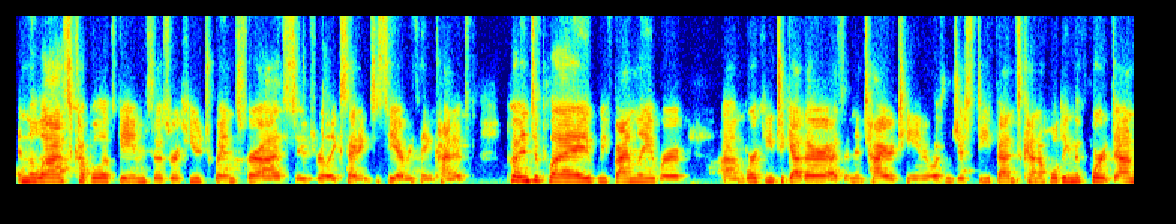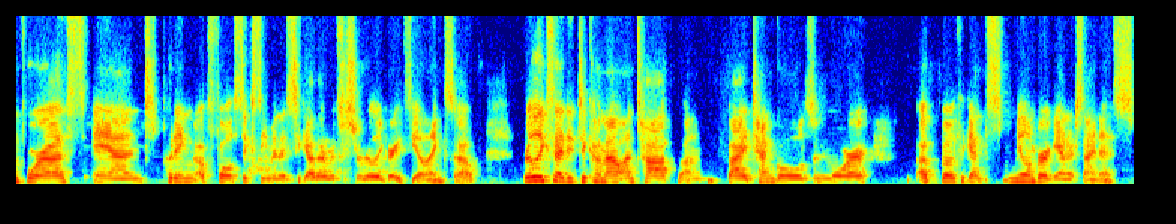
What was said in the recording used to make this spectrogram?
in the last couple of games, those were huge wins for us. It was really exciting to see everything kind of put into play. We finally were um, working together as an entire team. It wasn't just defense kind of holding the fort down for us and putting a full 60 minutes together was just a really great feeling. So, really excited to come out on top um, by 10 goals and more, uh, both against Muhlenberg and Ursinus.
